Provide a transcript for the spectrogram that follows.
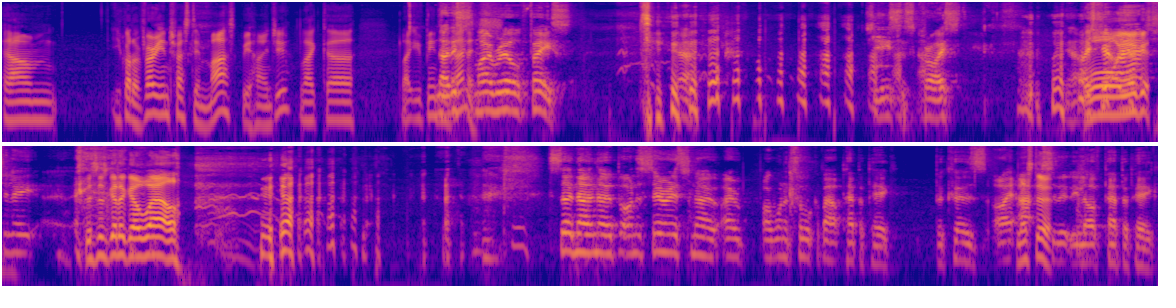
Um, you've got a very interesting mask behind you, like uh, like you've been No, this Venice. is my real face. Yeah. Jesus Christ. Yeah, I, oh, should, Oh, I you're go- actually. This is going to go well. So no, no. But on a serious note, I I want to talk about Peppa Pig because I Let's absolutely love Peppa Pig.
